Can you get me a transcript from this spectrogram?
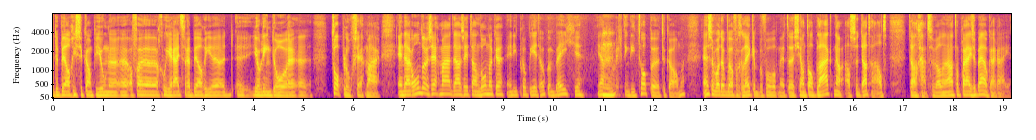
De Belgische kampioenen, of goede rijdster uit België, Jolien Doren... topploeg, zeg maar. En daaronder, zeg maar, daar zit dan Lonneke... en die probeert ook een beetje ja, richting die top eh, te komen. En ze wordt ook wel vergeleken bijvoorbeeld met eh, Chantal Blaak. Nou, als ze dat haalt, dan gaat ze wel een aantal prijzen bij elkaar rijden.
